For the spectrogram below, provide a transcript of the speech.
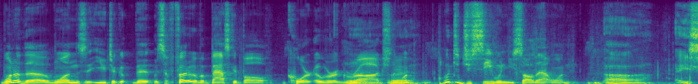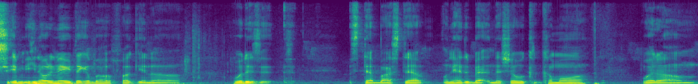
One of the ones that you took that was a photo of a basketball court over a garage. Right, like, right. What what did you see when you saw that one? Uh, it, you know, it made me think about fucking uh, what is it? Step by step when they had the the show would come on with um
